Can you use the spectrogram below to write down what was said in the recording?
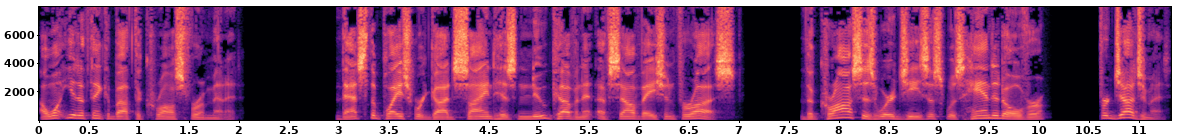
I want you to think about the cross for a minute. That's the place where God signed his new covenant of salvation for us. The cross is where Jesus was handed over for judgment,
